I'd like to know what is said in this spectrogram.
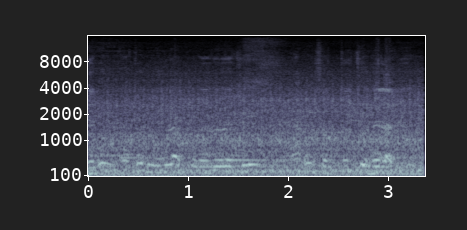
দেখুন কত নোংরা করে রয়েছে এখন সত্যি চোখে লাগে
